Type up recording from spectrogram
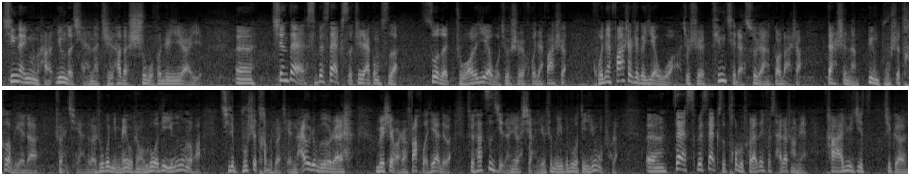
现在用的它用的钱呢，只是它的十五分之一而已。嗯，现在 SpaceX 这家公司。做的主要的业务就是火箭发射，火箭发射这个业务啊，就是听起来虽然高大上，但是呢，并不是特别的赚钱，对吧？如果你没有这种落地应用的话，其实不是特别赚钱。哪有这么多人没事往上发火箭，对吧？所以他自己呢，要想一个这么一个落地应用出来。嗯，在 SpaceX 透露出来的一份材料上面，他预计这个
